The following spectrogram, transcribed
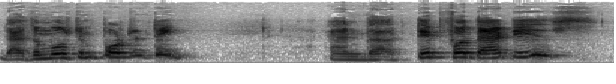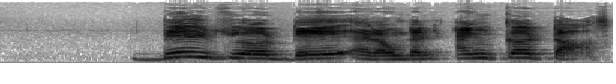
That's the most important thing. And the tip for that is build your day around an anchor task.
